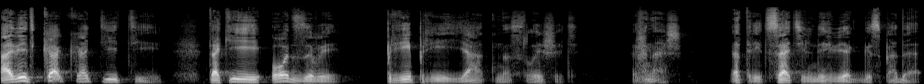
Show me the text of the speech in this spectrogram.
А ведь как хотите, такие отзывы приприятно слышать в наш отрицательный век, господа.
